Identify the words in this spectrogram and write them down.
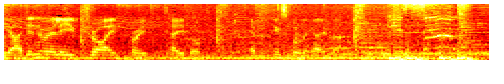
yeah, I didn't really drive proof the table. Everything's falling over.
